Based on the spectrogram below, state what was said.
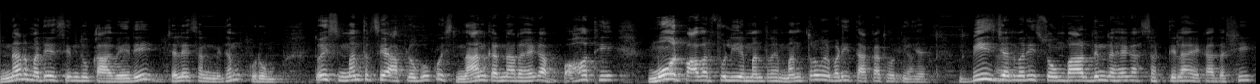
नर्मदे सिंधु कावेरी जले सन्मिधम कुरुम। तो इस मंत्र से आप लोगों को स्नान करना रहेगा। बहुत ही मोर पावरफुल ये मंत्र है। मंत्रों में बड़ी ताकत होती है। 20 जनवरी सोमवार दिन रहेगा। सट्टिला एकादशी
